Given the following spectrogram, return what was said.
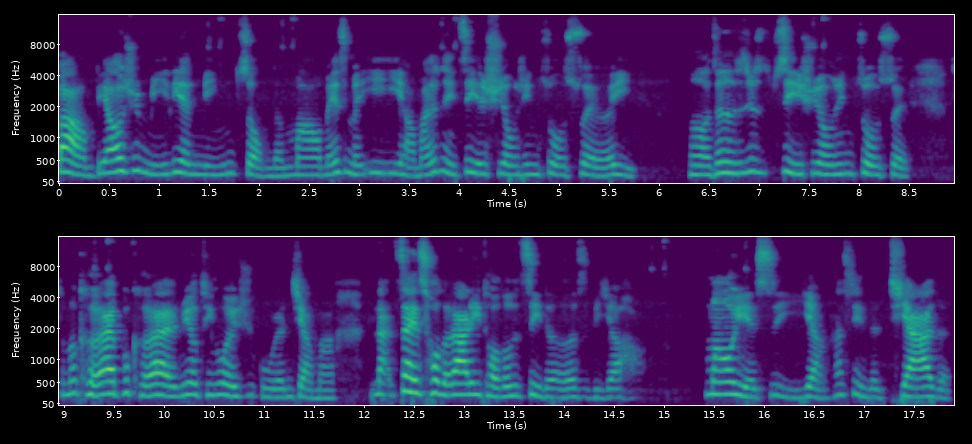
棒，不要去迷恋名种的猫，没什么意义，好吗？就是你自己的虚荣心作祟而已，哦，真的是就是自己虚荣心作祟，什么可爱不可爱？没有听过一句古人讲吗？那再臭的拉力头都是自己的儿子比较好。猫也是一样，它是你的家人，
